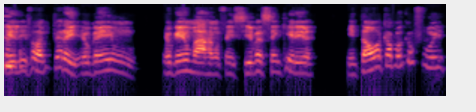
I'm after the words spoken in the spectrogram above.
ele falava: peraí, eu ganhei um, eu ganhei uma arma ofensiva sem querer. Então, acabou que eu fui.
